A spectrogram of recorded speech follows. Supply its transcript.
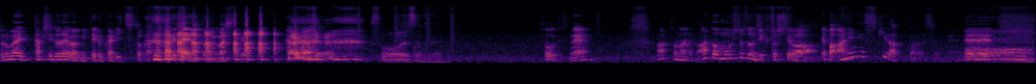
どのぐらいタクシードライバー見てるか率とか測りたいなと思いましたけど。そうですよね。そうですね。あと何かあともう一つの軸としてはやっぱアニメ好きだったんですよね。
